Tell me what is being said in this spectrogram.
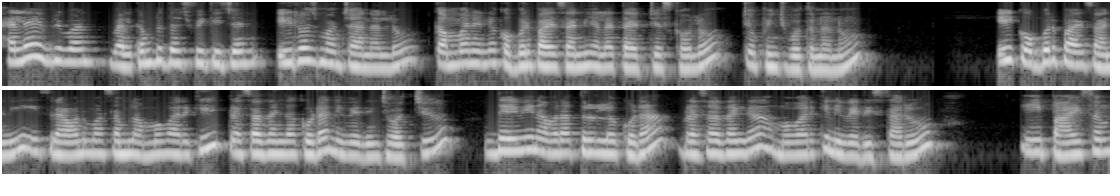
Hello everyone welcome to Dashvi kitchen ఈరోజు మన ఛానల్లో కమ్మనైన కొబ్బరి పాయసాన్ని ఎలా తయారు చేసుకోవాలో చూపించబోతున్నాను. ఈ కొబ్బరి పాయసాన్ని ఈ శ్రావణ మాసంలో అమ్మవారికి ప్రసాదంగా కూడా నివేదించవచ్చు. దేవి నవరాత్రుల్లో కూడా ప్రసాదంగా అమ్మవారికి నివేదిస్తారు. ఈ పాయసం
